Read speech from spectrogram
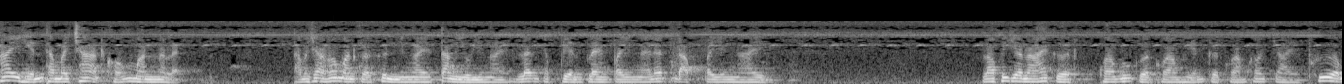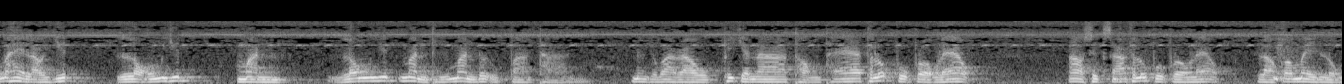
ให้เห็นธรรมชาติของมันนั่นแหละ ธรรมชาติของมันเกิดขึ้นยังไง ตั้งอยู่ยังไง แล้วจะเปลี่ยนแปลงไปยังไง และดับไปยังไง เราพิจารณาให้เกิด ความรู้เกิดความเห็นเกิดความเข้าใจ เพื่อไม่ให้เรายึด หลงยึดมันหลงยึดมั่นถือมั่นด้วยอุปาทาน เนื่องจากว่าเราพิจารณาท่องแท้ทะลุปูโปร่งแล้วอ้าวศึกษาทะลุปูโปร่งแล้ว เราก็ไม่หลง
